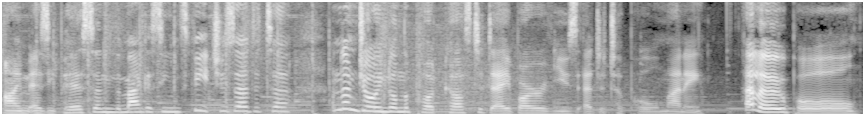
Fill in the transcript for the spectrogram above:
I'm Ezzy Pearson, the magazine's features editor, and I'm joined on the podcast today by reviews editor Paul Money. Hello, Paul.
